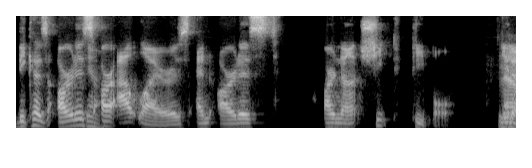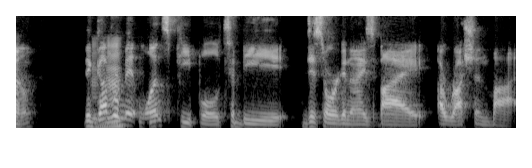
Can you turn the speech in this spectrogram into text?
because artists Yeah. are outliers and artists are not sheep people you know? The Mhm. government wants people to be disorganized by a russian bot.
